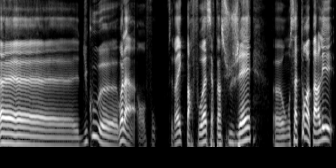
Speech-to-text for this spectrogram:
euh, du coup, euh, voilà. C'est vrai que parfois, certains sujets, euh, on s'attend à parler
